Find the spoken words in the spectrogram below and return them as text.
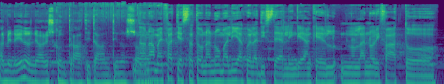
Almeno io non ne ho riscontrati tanti, non so. No, no, ma infatti è stata un'anomalia quella di Sterling e anche non l'hanno rifatto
